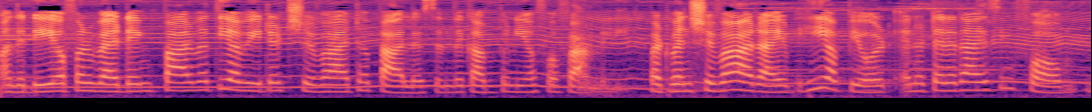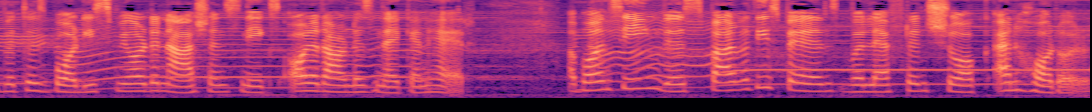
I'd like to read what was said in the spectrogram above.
On the day of her wedding, Parvati awaited Shiva at her palace in the company of her family. But when Shiva arrived, he appeared in a terrorizing form with his body smeared in ash and snakes all around his neck and hair. Upon seeing this, Parvati's parents were left in shock and horror,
